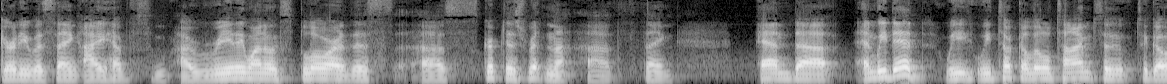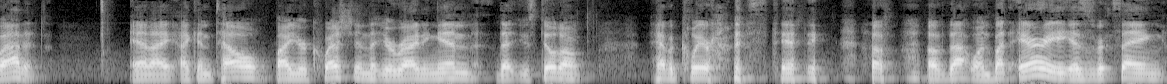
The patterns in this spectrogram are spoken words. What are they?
Gertie was saying, I have some, I really want to explore this uh, script is written uh, thing. And, uh, and we did. We, we took a little time to, to go at it. And I, I can tell by your question that you're writing in that you still don't have a clear understanding of, of that one. But Ari is saying,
